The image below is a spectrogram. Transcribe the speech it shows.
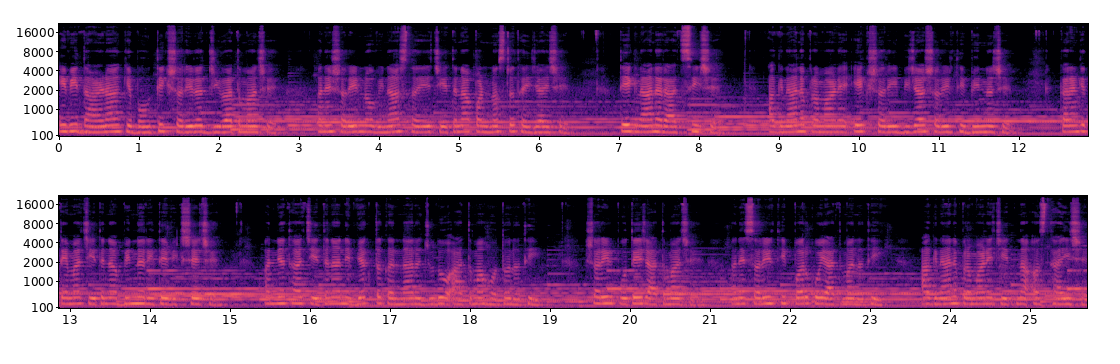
એવી ધારણા કે ભૌતિક શરીર જ જીવાત્મા છે અને શરીરનો વિનાશ થયે ચેતના પણ નષ્ટ થઈ જાય છે. તે જ્ઞાન રાજસી છે. આ જ્ઞાન પ્રમાણે એક શરીર બીજા શરીરથી ભિન્ન છે, કારણ કે તેમાં ચેતના ભિન્ન રીતે વિકસે છે. અન્યથા ચેતનાને વ્યક્ત કરનાર જુદો આત્મા હોતો નથી. શરીર પોતે જ આત્મા છે અને શરીરથી પર કોઈ આત્મા નથી. આ જ્ઞાન પ્રમાણે ચેતના અસ્થાયી છે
